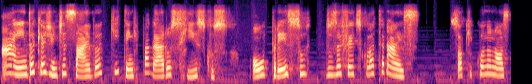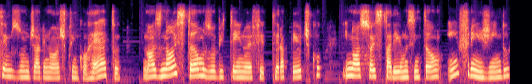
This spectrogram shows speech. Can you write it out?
ainda que a gente saiba que tem que pagar os riscos ou o preço dos efeitos colaterais. Só que quando nós temos um diagnóstico incorreto, nós não estamos obtendo o efeito terapêutico e nós só estaremos então infringindo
